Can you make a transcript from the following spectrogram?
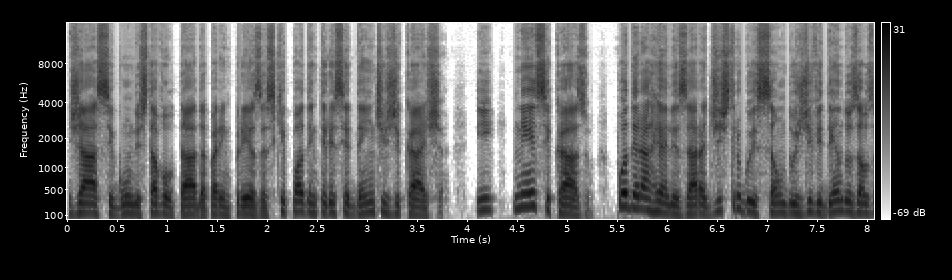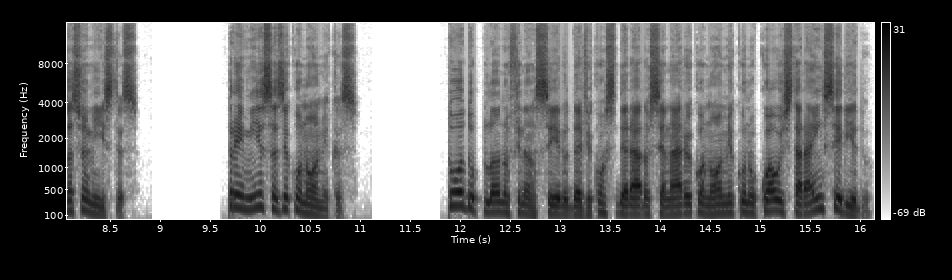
Já a segunda está voltada para empresas que podem ter excedentes de caixa, e, nesse caso, poderá realizar a distribuição dos dividendos aos acionistas. Premissas econômicas. Todo plano financeiro deve considerar o cenário econômico no qual estará inserido,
